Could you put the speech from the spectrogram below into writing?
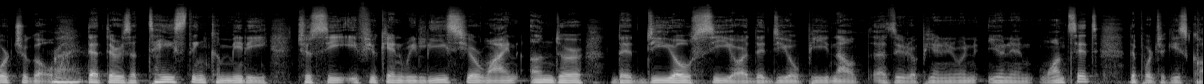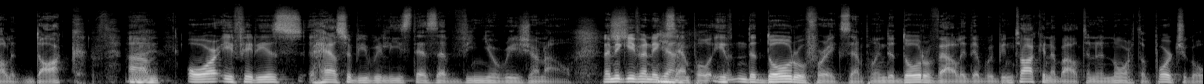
Portugal Right. that there is a tasting committee to see if you can release your wine under the DOC or the DOP now as the European Union- wants it the Portuguese call it DOC um, or if it is has to be released as a vinho regional let me give you an yeah. example even the Douro for example in the Douro Valley that we've been talking about in the north of Portugal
